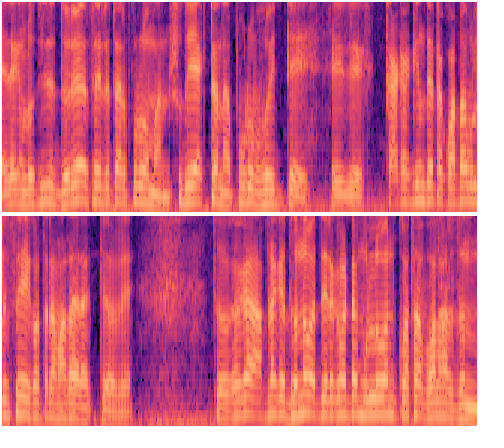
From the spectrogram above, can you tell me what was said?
এই দেখেন, লতিতে ধরে আছে, এটা তার প্রমাণ। শুধু একটা না, পুরো ভইতে এই যে, কাকা কিন্তু একটা কথা বলেছে, এই কথাটা মাথায় রাখতে হবে। তো কাকা আপনাকে ধন্যবাদ এরকম একটা মূল্যবান কথা বলার জন্য।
